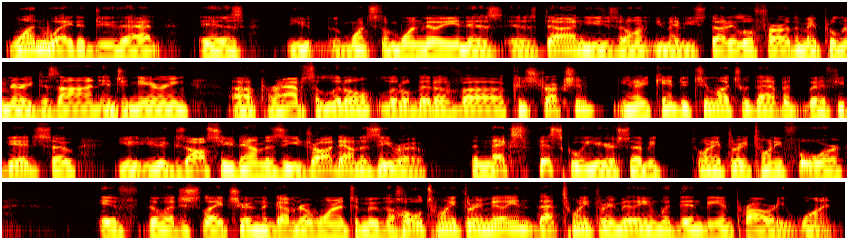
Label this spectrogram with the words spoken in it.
One way to do that is you once the one million is is done, you don't you maybe you study a little further, maybe preliminary design, engineering, uh, perhaps a little little bit of uh, construction. You know, you can't do too much with that, but but if you did, so you you exhaust, you're down to zero. You draw it down to zero. The next fiscal year, so that'd be 23, 24 if the legislature and the governor wanted to move the whole 23 million, that 23 million would then be in priority one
